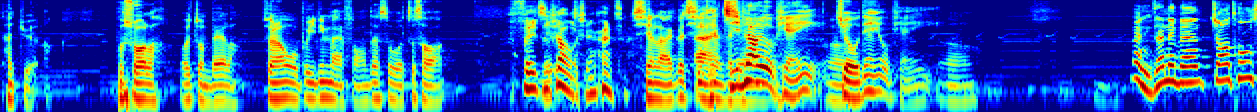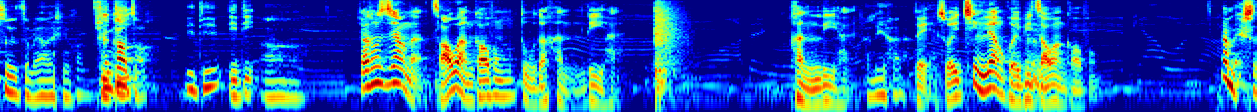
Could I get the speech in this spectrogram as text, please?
太绝了！不说了，我准备了。虽然我不一定买房，但是我至少飞机票我先看起来。先来个七哎天。机票又便宜，酒店又便宜，嗯，那你在那边交通是怎么样的情况？全靠走滴滴滴滴啊？交通是这样的，早晚高峰堵得很厉害，很厉害。很厉害。对，所以尽量回避早晚高峰。那没事，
